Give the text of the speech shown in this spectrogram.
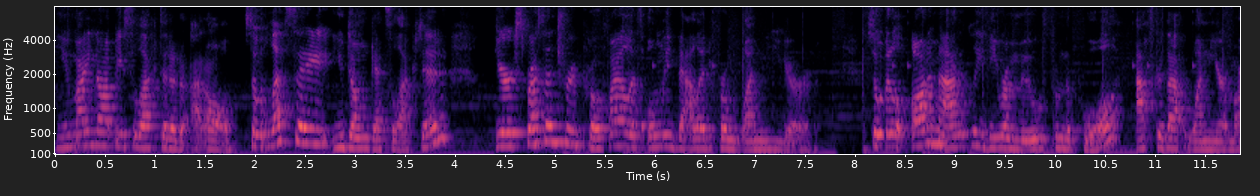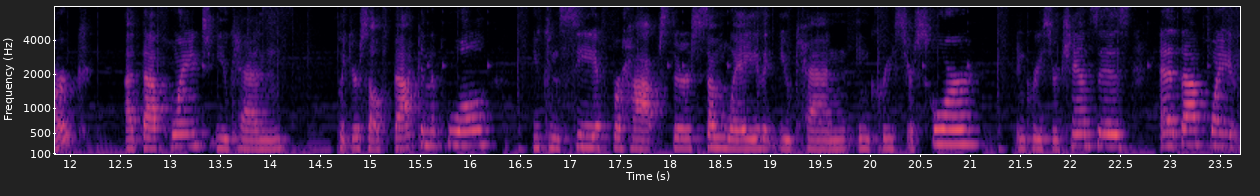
you might not be selected at, at all. So let's say you don't get selected. Your express entry profile is only valid for one year. So it'll automatically be removed from the pool after that one year mark. At that point, you can put yourself back in the pool. You can see if perhaps there's some way that you can increase your score, increase your chances. And at that point,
